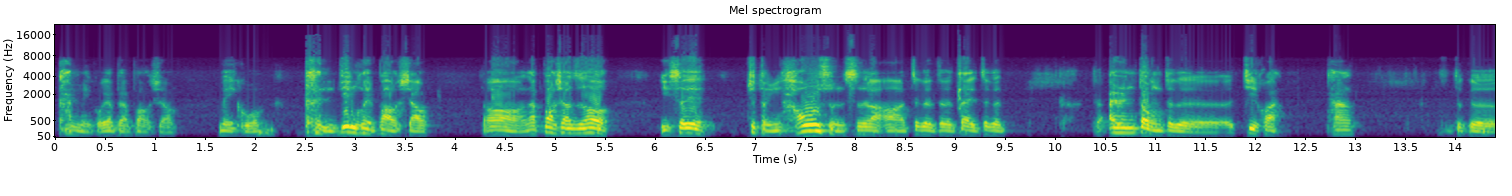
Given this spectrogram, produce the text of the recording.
看美国要不要报销，美国肯定会报销哦。那报销之后，以色列。就等于毫无损失了啊！这个这个在这个这艾伦洞这个计划，他这个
